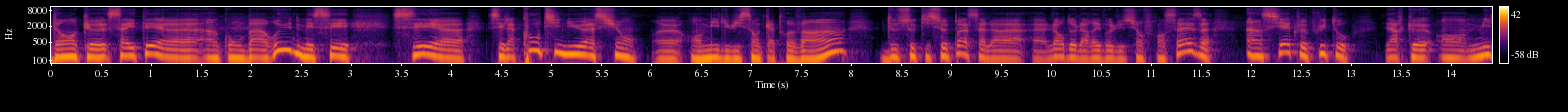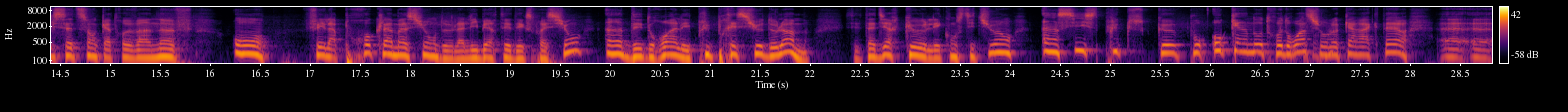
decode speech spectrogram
Donc euh, ça a été un combat rude, mais c'est c'est c'est la continuation en 1881 de ce qui se passe lors de la Révolution française un siècle plus tôt. C'est-à-dire qu'en 1789, on fait la proclamation de la liberté d'expression, un des droits les plus précieux de l'homme. C'est-à-dire que les constituants insistent plus que pour aucun autre droit sur le caractère euh, euh,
